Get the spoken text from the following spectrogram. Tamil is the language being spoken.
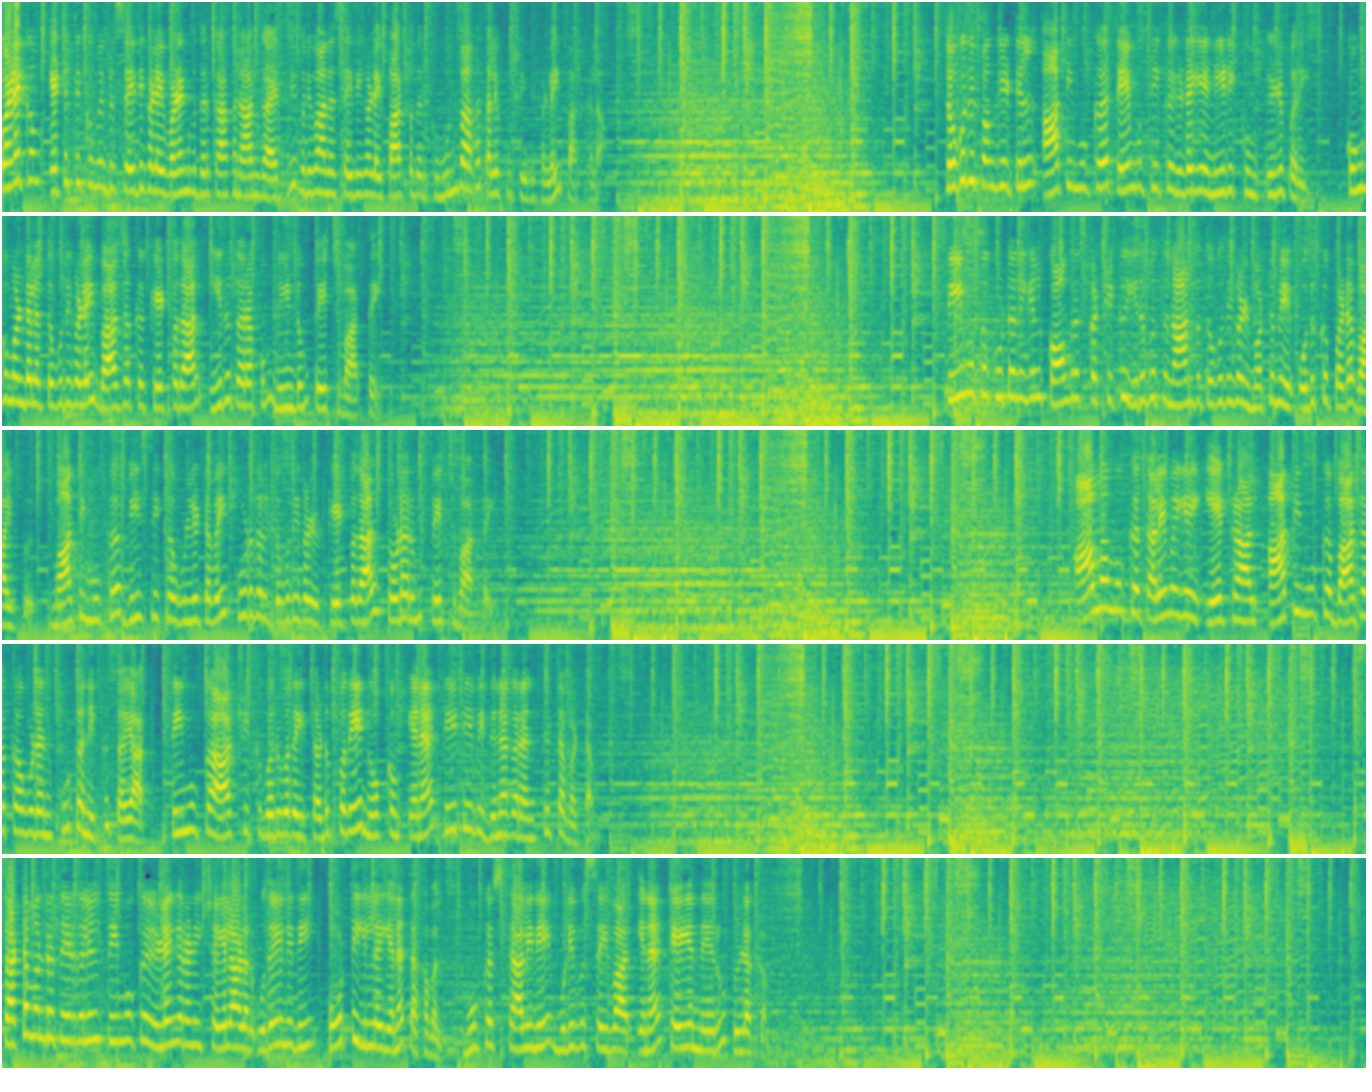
வணக்கம். எட்டத்திற்கும் என்று செய்திகளை வழங்குவதற்காக நான் காயத்ரி. விரிவான செய்திகளை பார்ப்பதற்கு முன்பாக தலைப்புச் செய்திகளை பார்க்கலாம். தொகுதி பங்கீட்டில் அதிமுக தேமுதிக இடையே நீடிக்கும் இழுபறி. கொங்கு மண்டல தொகுதிகளை பாஜக கேட்பதால் இருதரப்பும் மீண்டும் பேச்சுவார்த்தை. திமுக கூட்டணியில் காங்கிரஸ் கட்சிக்கு இருபத்தி நான்கு தொகுதிகள் மட்டுமே ஒதுக்கப்பட வாய்ப்பு. மதிமுக விசிக உள்ளிட்டவை கூடுதல் தொகுதிகள் கேட்பதால் தொடரும் பேச்சுவார்த்தை. அமமுக தலைமையை ஏற்றால் அதிமுக பாஜகவுடன் கூட்டணிக்கு தயார். திமுக ஆட்சிக்கு வருவதை தடுப்பதே நோக்கம் என டிடிவி தினகரன் திட்டவட்டம். சட்டமன்ற தேர்தலில் திமுக இளைஞரணி செயலாளர் உதயநிதி போட்டியில்லை என தகவல். மு ஸ்டாலினே முடிவு செய்வார் என கே என் நேரு விளக்கம்.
